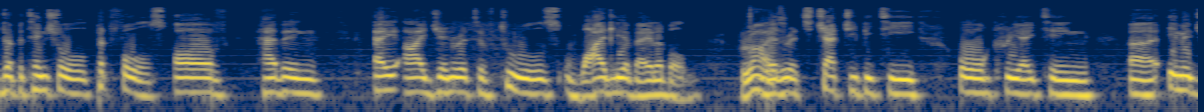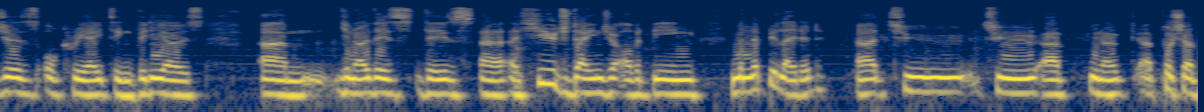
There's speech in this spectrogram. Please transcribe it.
the potential pitfalls of having AI generative tools widely available. Right. Whether it's ChatGPT or creating images or creating videos. Um, you know, there's there's uh, a huge danger of it being manipulated uh, to to uh, you know uh, push a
